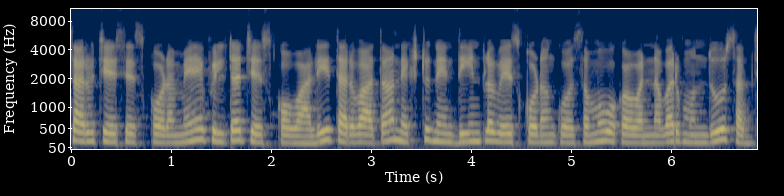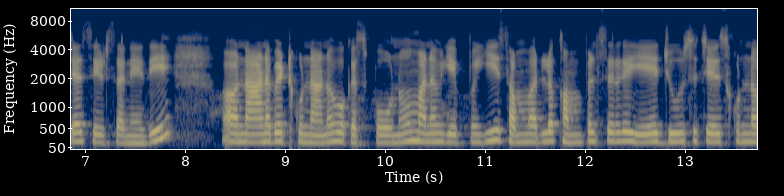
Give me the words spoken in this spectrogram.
సర్వ్ చేసేసుకోవడమే ఫిల్టర్ చేసుకోవాలి. తర్వాత నెక్స్ట్ నేను దీంట్లో వేసుకోవడం కోసము ఒక వన్ అవర్ ముందు సబ్జా సీడ్స్ అనేది నానబెట్టుకున్నాను ఒక స్పూను. మనం ఈ సమ్మర్లో కంపల్సరీగా ఏ జ్యూస్ చేసుకున్నా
